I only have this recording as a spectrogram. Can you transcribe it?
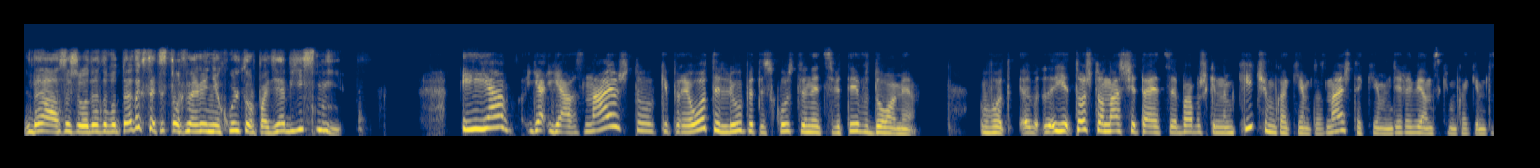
Да, слушай, вот это, вот это, кстати, столкновение культур, пойди объясни. И я, я, я знаю, что киприоты любят искусственные цветы в доме. Вот. Э, и то, что у нас считается бабушкиным кичем каким-то, знаешь, таким деревенским каким-то,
